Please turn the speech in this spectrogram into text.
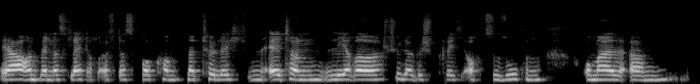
Ja, und wenn das vielleicht auch öfters vorkommt, natürlich ein Eltern-Lehrer-Schüler-Gespräch auch zu suchen, um mal ähm,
